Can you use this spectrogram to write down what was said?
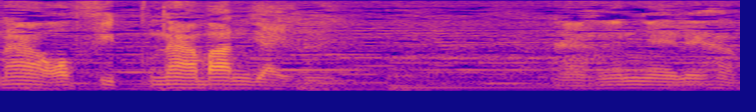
หน้าออฟฟิศหน้าบ้านใหญ่เลยนะเงินใหญ่เลยครับ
